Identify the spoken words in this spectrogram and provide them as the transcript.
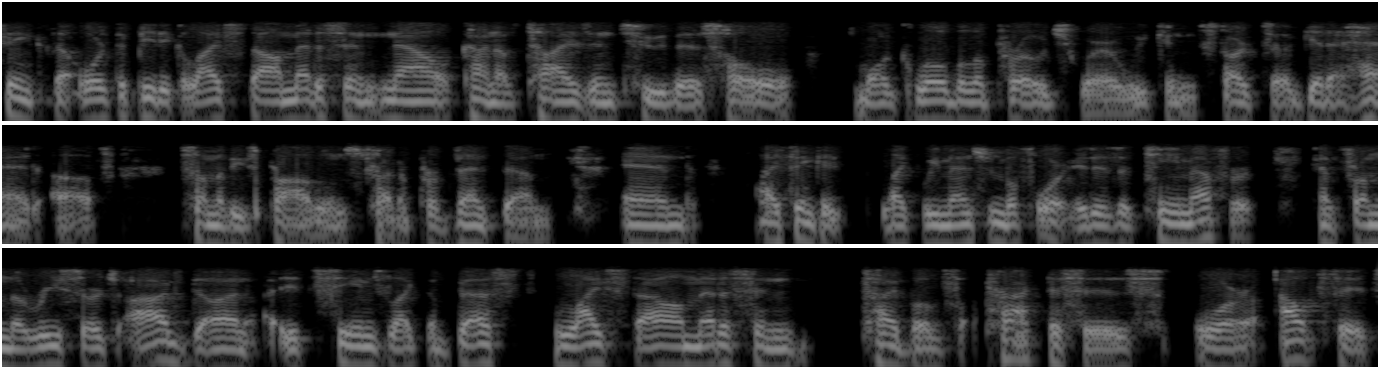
think the orthopedic lifestyle medicine now kind of ties into this whole more global approach where we can start to get ahead of some of these problems, try to prevent them. And I think it, like we mentioned before, it is a team effort. And from the research I've done, it seems like the best lifestyle medicine type of practices or outfits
